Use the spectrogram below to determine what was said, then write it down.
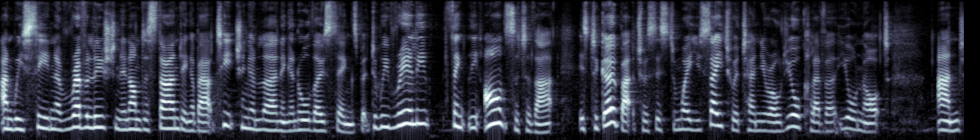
And we've seen a revolution in understanding about teaching and learning and all those things. But do we really think the answer to that is to go back to a system where you say to a 10 year old, you're clever, you're not, and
